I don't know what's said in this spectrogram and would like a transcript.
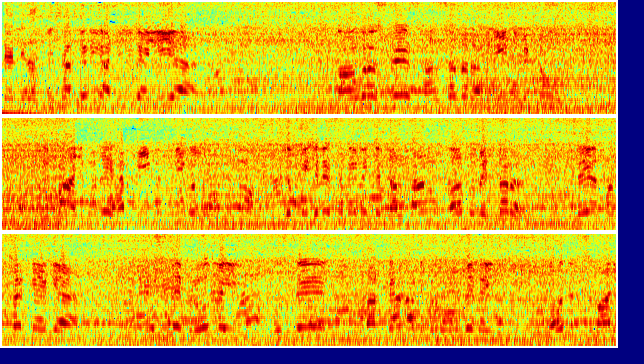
ਸਰ, ਜਿਹੜੀ ਅੱਜ ਦੀ ਰੈਲੀ ਆ, ਕਾਂਗਰਸ ਦੇ ਸੰਸਦ ਰਵਨੀਤ ਬਿੱਟੂ ਤੇ ਭਾਜਪਾ ਦੇ ਹਰਦੀਪ ਪੁਰੀ ਵੱਲੋਂ ਜੋ ਪਿਛਲੇ ਸਮੇਂ ਵਿੱਚ ਦਲਤਾਂ ਨੂੰ ਅਪਵਿੱਤਰ ਤੇ ਅਪੰਸਕ ਕਿਹਾ ਗਿਆ, ਉਸ ਦੇ ਵਿਰੋਧ ਲਈ, ਉਸ ਤੇ ਪਰਚਾ ਦਰਜ ਕਰਵਾਉਣ ਦੇ ਲਈ ਬਹੁਜਨ ਸਮਾਜ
